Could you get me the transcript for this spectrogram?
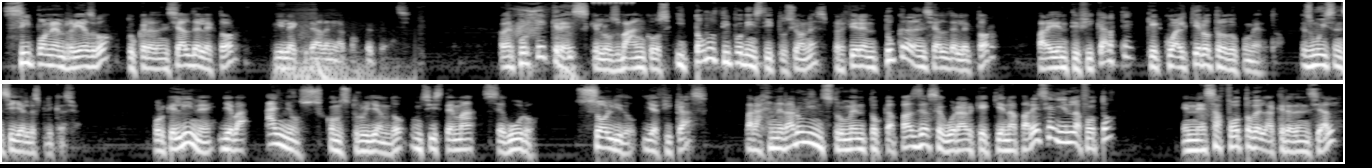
sí pone en riesgo tu credencial de elector y la equidad en la competencia. A ver, ¿por qué crees que los bancos y todo tipo de instituciones prefieren tu credencial de elector para identificarte que cualquier otro documento? Es muy sencilla la explicación. Porque el INE lleva años construyendo un sistema seguro, sólido y eficaz para generar un instrumento capaz de asegurar que quien aparece ahí en la foto, en esa foto de la credencial,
